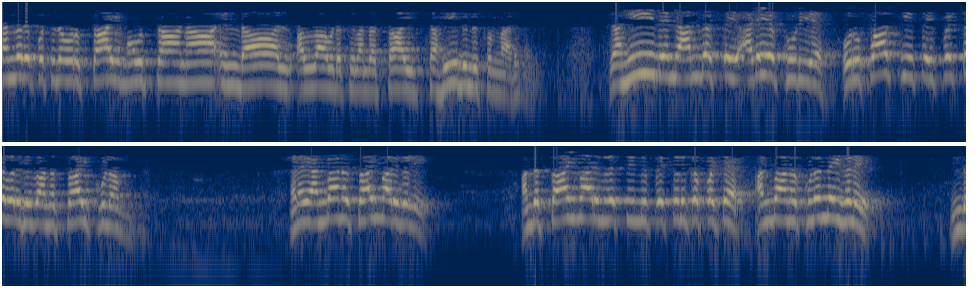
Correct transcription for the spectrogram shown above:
சந்தர்ப்பத்தில் ஒரு தாய் மௌத்தானா என்றால் அல்லாவிடத்தில் அந்த தாய் ஷஹீத் என்று சொன்னார்கள். ஷஹீத் என்ற அந்தஸ்தை அடையக்கூடிய ஒரு பாக்கியத்தை பெற்றவர்கள் தான் அந்த தாய் குலம். எனவே அன்பான தாய்மார்களே அந்த தாய்மார்களுக்கு பெற்றெடுக்கப்பட்ட அன்பான குழந்தைகளே இந்த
